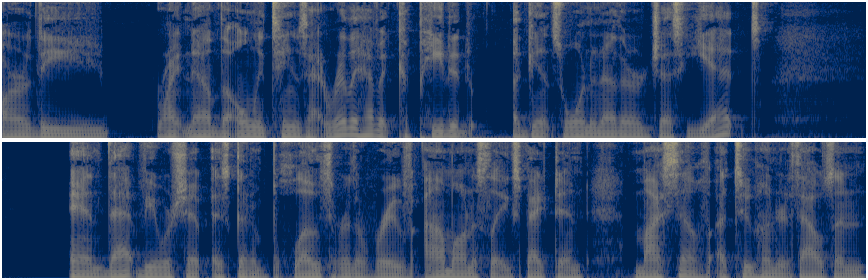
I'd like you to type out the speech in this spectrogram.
are the right now the only teams that really haven't competed against one another just yet. And that viewership is going to blow through the roof. I'm honestly expecting myself a 200,000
